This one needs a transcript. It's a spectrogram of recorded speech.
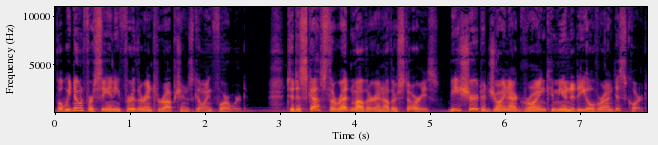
but we don't foresee any further interruptions going forward. To discuss the Red Mother and other stories, be sure to join our growing community over on Discord.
